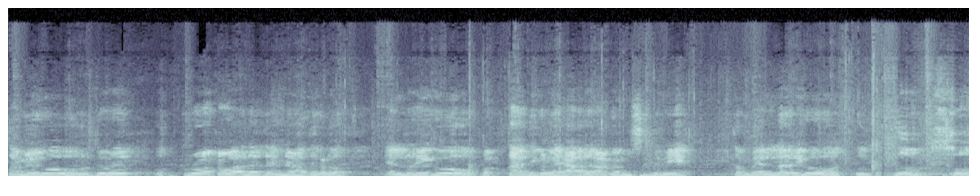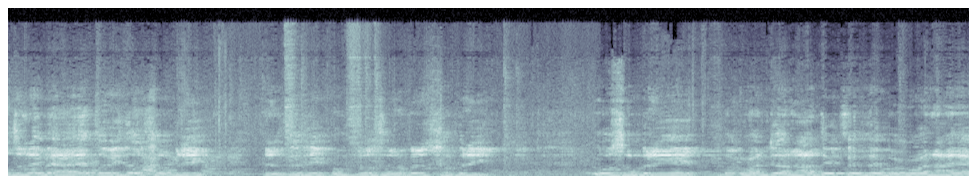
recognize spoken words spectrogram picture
ತಮಗೂ ಹೃದಯ ಉತ್ಪೂರ್ವಕವಾದ ಧನ್ಯವಾದಗಳು. ಎಲ್ಲರಿಗೂ ಭಕ್ತಾದಿಗಳು ಯಾರು ಆಗಮಿಸಿದ್ರಿ ತಮ್ಮೆಲ್ಲರಿಗೂ में आया तो इधर सबरी। वो सबरी भगवान का राह देखते थे, भगवान आए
